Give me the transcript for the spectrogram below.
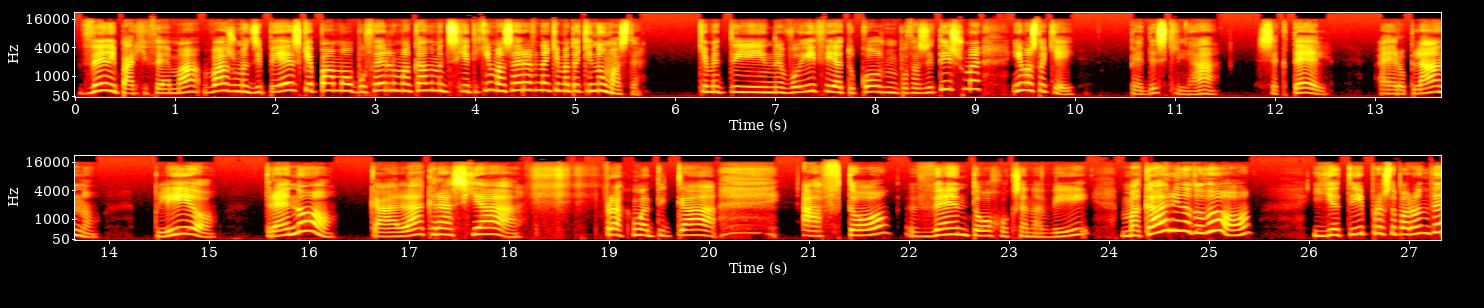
δεν υπάρχει θέμα, βάζουμε GPS και πάμε όπου θέλουμε, κάνουμε τη σχετική μας έρευνα και μετακινούμαστε. Και με την βοήθεια του κόσμου που θα ζητήσουμε είμαστε ok. Πέντε σκυλιά, σεκτέλ, αεροπλάνο, πλοίο, τρένο, καλά κρασιά. Πραγματικά. Αυτό δεν το έχω ξαναδεί. Μακάρι να το δω γιατί προς το παρόν δεν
